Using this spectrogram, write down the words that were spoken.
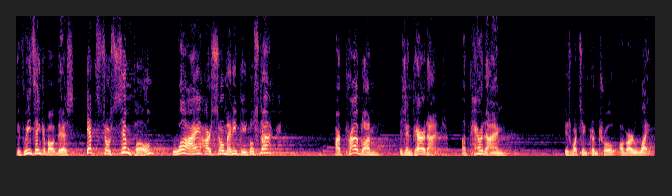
If we think about this, it's so simple. Why are so many people stuck? Our problem is in paradigms. A paradigm is what's in control of our life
